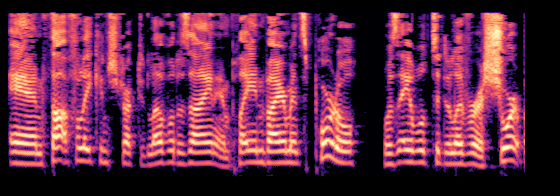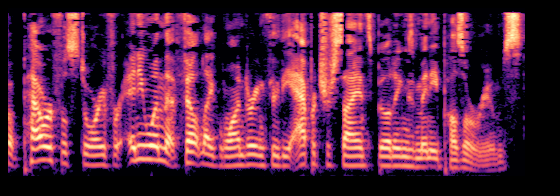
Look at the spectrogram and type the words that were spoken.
and thoughtfully constructed level design and play environments, Portal was able to deliver a short but powerful story for anyone that felt like wandering through the Aperture Science Building's many puzzle rooms.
